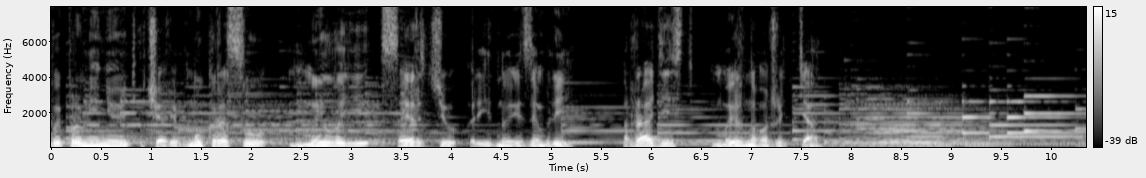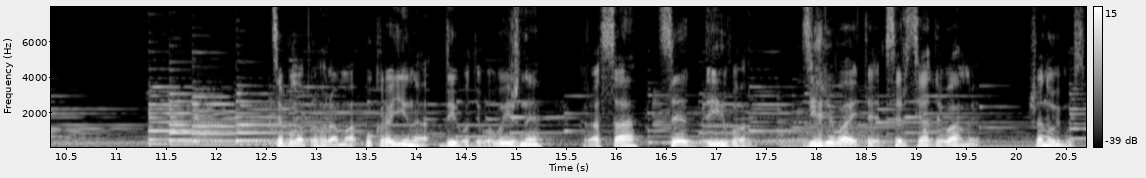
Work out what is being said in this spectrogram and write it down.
випромінюють чарівну красу милої серцю рідної землі, радість мирного життя. Це була програма Україна диво дивовижне. Краса це диво. Зігрівайте серця дивами. Шануймось!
